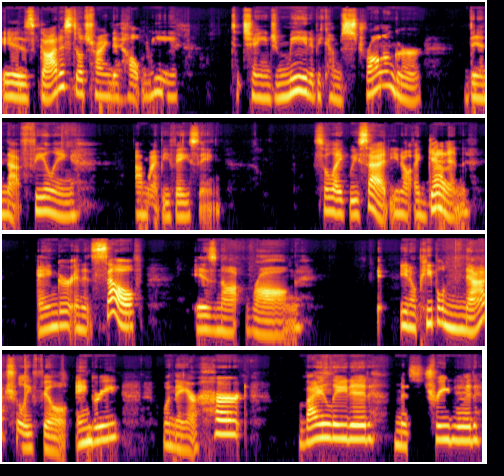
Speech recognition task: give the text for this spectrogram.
is God is still trying to help me to change me to become stronger than that feeling I might be facing. So, like we said, you know, again, anger in itself is not wrong. You know, people naturally feel angry when they are hurt, violated, mistreated,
